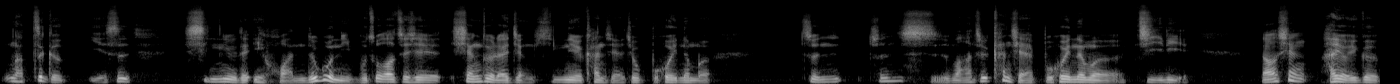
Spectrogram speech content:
那这个也是性虐的一环。如果你不做到这些，相对来讲，性虐看起来就不会那么真真实嘛，就看起来不会那么激烈。然后像还有一个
